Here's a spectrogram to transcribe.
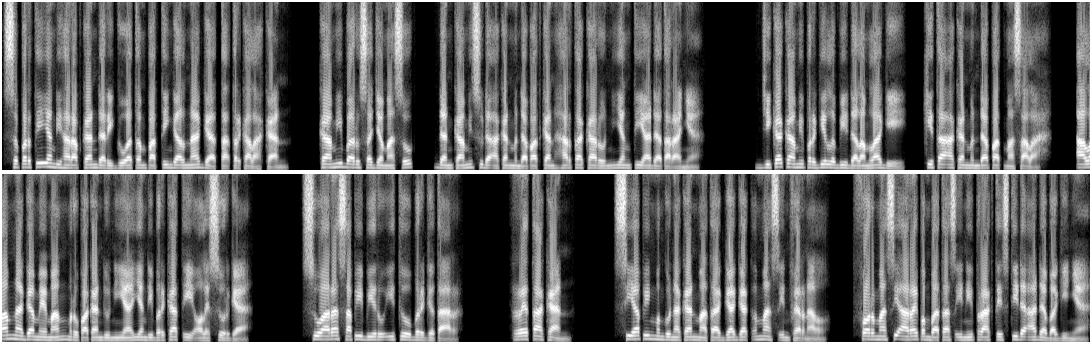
Seperti yang diharapkan dari gua tempat tinggal naga tak terkalahkan. Kami baru saja masuk, dan kami sudah akan mendapatkan harta karun yang tiada taranya. Jika kami pergi lebih dalam lagi, kita akan mendapat masalah. Alam naga memang merupakan dunia yang diberkati oleh surga. Suara sapi biru itu bergetar. Retakan. Siaping menggunakan mata gagak emas infernal. Formasi arai pembatas ini praktis tidak ada baginya.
